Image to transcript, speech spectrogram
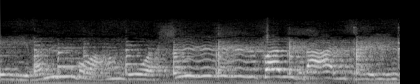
北文广，我十分的担心。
